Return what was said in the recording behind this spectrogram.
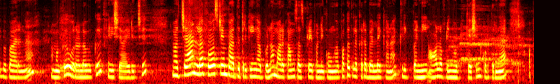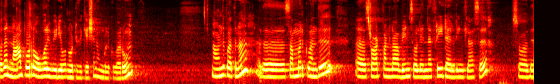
இப்போ பாருங்கள் நமக்கு ஓரளவுக்கு ஃபினிஷ் ஆகிடுச்சு நம்ம சேனலை ஃபர்ஸ்ட் டைம் பார்த்துட்ருக்கீங்க அப்படின்னா மறக்காமல் சப்ஸ்கிரைப் பண்ணிக்கோங்க. பக்கத்தில் இருக்கிற பெல்லைக்கான கிளிக் பண்ணி ஆல் அப்படிங்க நோட்டிஃபிகேஷன் கொடுத்துருங்க. அப்போ தான் நான் போடுற ஒவ்வொரு வீடியோ நோட்டிஃபிகேஷன் உங்களுக்கு வரும். நான் வந்து பார்த்தோன்னா சம்மருக்கு வந்து ஸ்டார்ட் பண்ணலாம் அப்படின்னு சொல்லியிருந்தேன். ஃப்ரீ டைலரிங் கிளாஸு ஸோ அது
